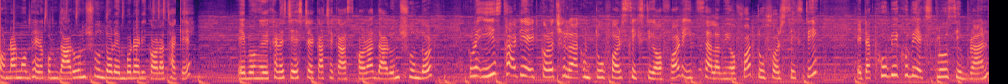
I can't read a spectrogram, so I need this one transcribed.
ওড়নার মধ্যে এরকম দারুণ সুন্দর এমব্রয়ডারি করা থাকে এবং এখানে চেস্টের কাছে কাজ করা, দারুণ সুন্দর। কোনো ইজ থার্টি এইট করেছিল এখন two for sixty offer Eid সালামি অফার টু ফর সিক্সটি এটা খুবই খুবই এক্সক্লুসিভ ব্র্যান্ড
